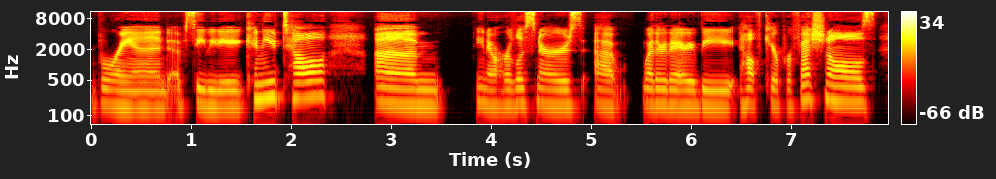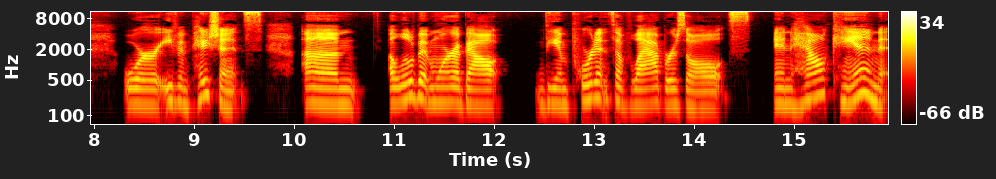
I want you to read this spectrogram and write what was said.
brand of CBD, can you tell um, you know our listeners uh, whether they be healthcare professionals or even patients um, a little bit more about the importance of lab results and how can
